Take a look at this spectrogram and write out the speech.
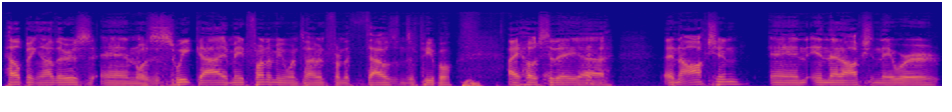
helping others, and was a sweet guy. Made fun of me one time in front of thousands of people. I hosted a uh, an auction, and in that auction, they were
